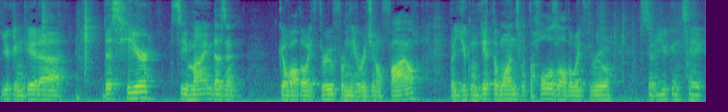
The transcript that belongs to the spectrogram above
You can get uh, this here. See, mine doesn't go all the way through from the original file, but you can get the ones with the holes all the way through. So you can take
